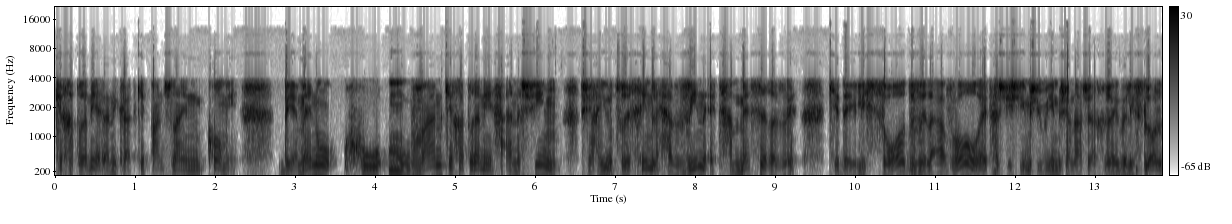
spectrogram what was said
כחתרני, אלא נקלט כפאנצ' ליין קומי. בימינו הוא מובן כחתרני. האנשים שהיו צריכים להבין את המסר הזה כדי לשרוד ולעבור את ה-60-70 שנה שאחרי ולסלול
